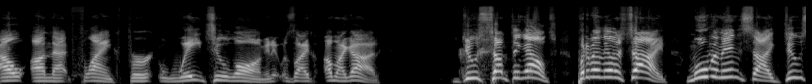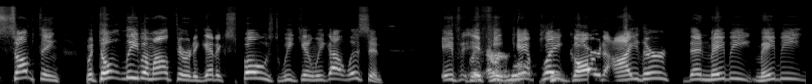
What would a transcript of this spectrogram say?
out on that flank for way too long, and it was like, oh my god, do something else. Put him on the other side. Move him inside. Do something, but don't leave him out there to get exposed week in week out. Listen, if But if he can't play guard either, then maybe maybe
